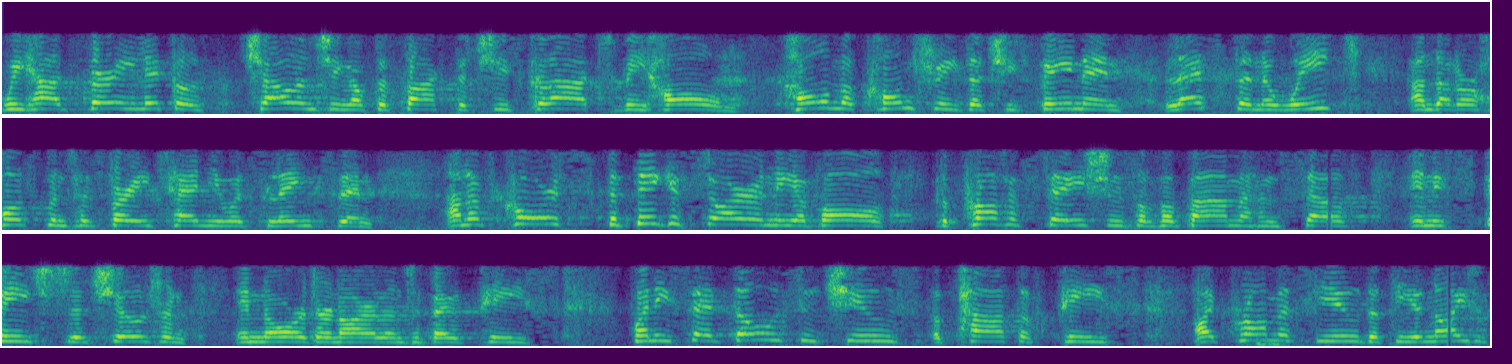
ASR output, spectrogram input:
we had very little challenging of the fact that she's glad to be home. Home, a country that she's been in less than a week and that her husband has very tenuous links in. And of course, the biggest irony of all, the protestations of Obama himself in his speech to the children in Northern Ireland about peace. When he said, Those who choose a path of peace, I promise you that the United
